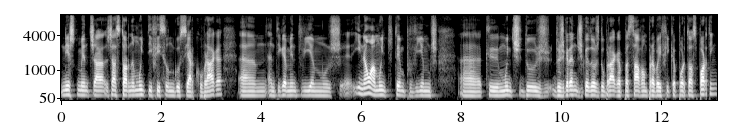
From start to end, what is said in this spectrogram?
Neste momento já, já se torna muito difícil negociar com o Braga. Um, antigamente víamos, e não há muito tempo, víamos uh, que muitos dos, dos grandes jogadores do Braga passavam para Benfica, Porto ou Sporting.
